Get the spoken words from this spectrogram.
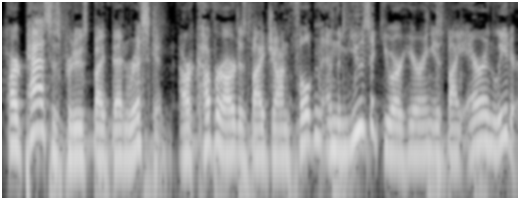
Hard Pass is produced by Ben Riskin. Our cover art is by John Fulton, and the music you are hearing is by Aaron Leader.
